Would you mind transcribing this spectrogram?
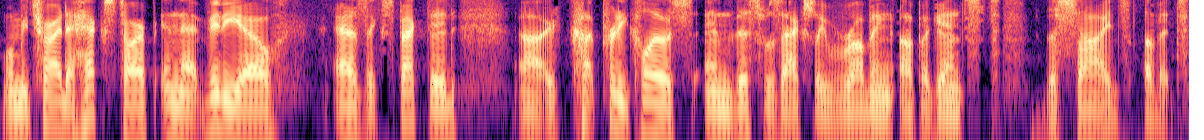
when we tried a hex tarp in that video, as expected, uh, it cut pretty close and this was actually rubbing up against the sides of it.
